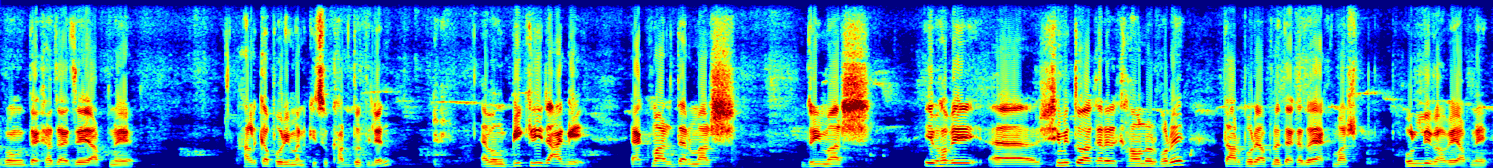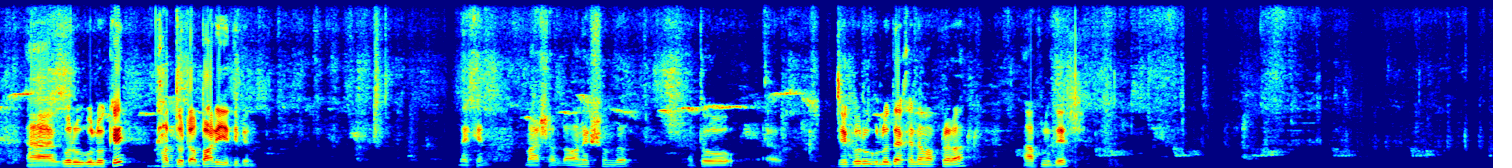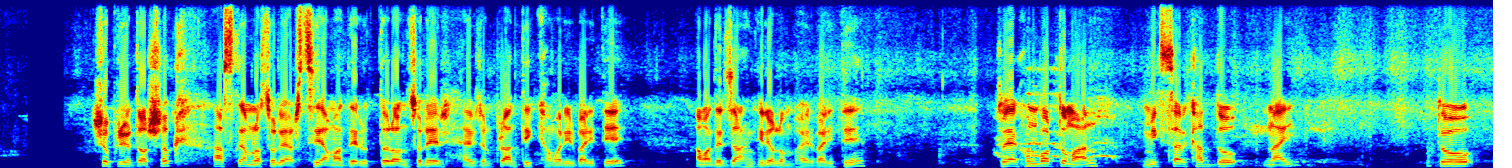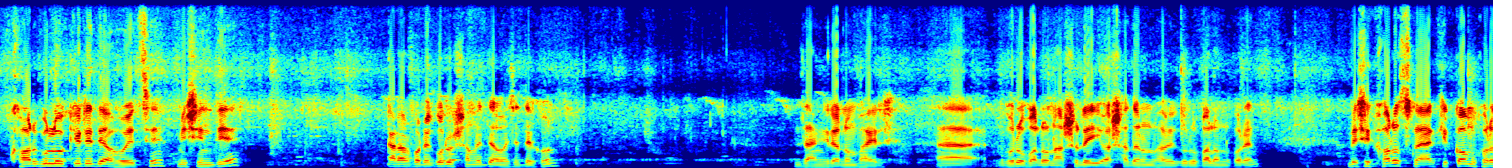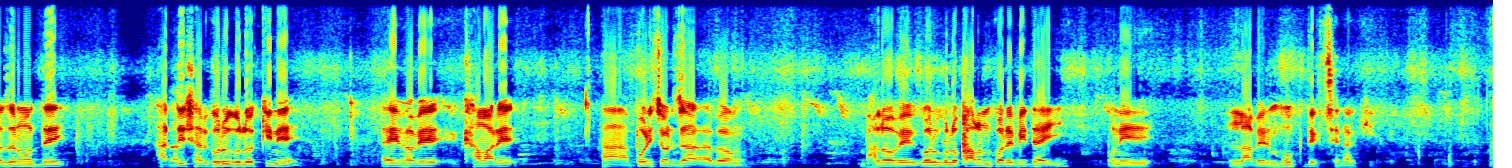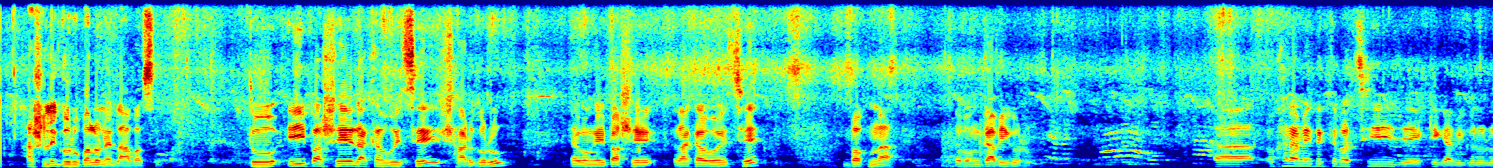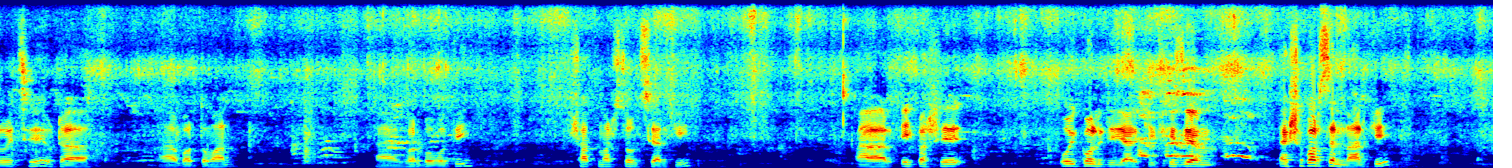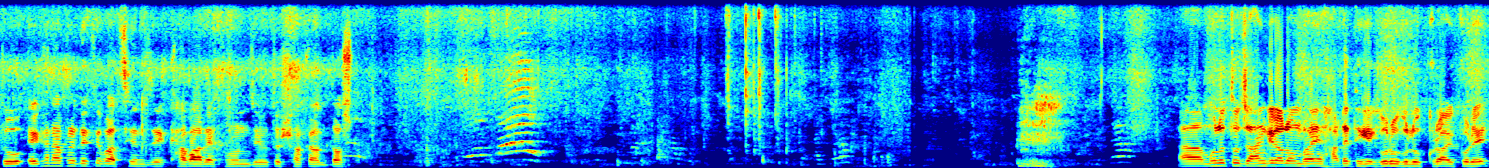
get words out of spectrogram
এবং দেখা যায় যে আপনি হালকা পরিমাণ কিছু খাদ্য দিলেন এবং বিক্রির আগে এক মাস, দেড় মাস, দুই মাস এভাবে সীমিত আকারের খাওয়ানোর পরে, তারপরে আপনি দেখা যায় এক মাস ফুললিভাবে আপনি গরুগুলোকে খাদ্যটা বাড়িয়ে দিবেন। দেখেন মাশাল্লাহ অনেক সুন্দর। তো যে গরুগুলো দেখালাম আপনারা, আপনাদের। সুপ্রিয় দর্শক, আজকে আমরা চলে আসছি আমাদের উত্তর অঞ্চলের একজন প্রান্তিক খামারির বাড়িতে, আমাদের জাহাঙ্গীর আলম ভাইয়ের বাড়িতে। তো এখন বর্তমান মিক্সার খাদ্য নাই। তো খড়গুলো কেটে দেওয়া হয়েছে মেশিন দিয়ে। কাটার পরে গরুর সামনে দেওয়া হয়েছে, দেখুন। জাহাঙ্গীর আলম ভাইয়ের গরু পালন, আসলেই অসাধারণভাবে গরু পালন করেন। বেশি খরচ না আর কি কম খরচের মধ্যেই হাড্ডি সার গরুগুলো কিনে এইভাবে খামারে হ্যাঁ পরিচর্যা এবং ভালোভাবে গরুগুলো পালন করে বিধায়ী উনি লাভের মুখ দেখছেন আর কি। আসলে গরু পালনে লাভ আছে। তো এই পাশে রাখা হয়েছে ষাড় গরু এবং এই পাশে রাখা হয়েছে বকনা এবং গাভী গরু। ওখানে আমি দেখতে পাচ্ছি যে একটি গাভী গরু রয়েছে, ওটা বর্তমান গর্ভবতী, সাত মাস চলছে আর কি। আর এই পাশে ওই কোয়ালিটি আর কি ফিজিয়াম একশো পার্সেন্ট না আর কি। তো এখানে আপনি দেখতে পাচ্ছেন যে খাবার এখন যেহেতু সকাল দশ মূলত জাহাঙ্গীর আলম ভাই হাটে থেকে গরুগুলো ক্রয় করে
